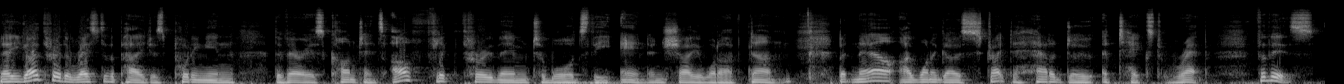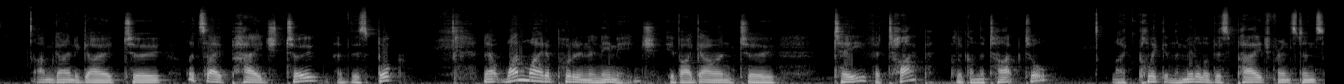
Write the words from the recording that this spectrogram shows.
Now you go through the rest of the pages, putting in the various contents. I'll flick through them towards the end and show you what I've done. But now I want to go straight to how to do a text wrap. For this, I'm going to go to, let's say, page two of this book. Now, one way to put in an image, if I go into T for type, click on the type tool, and I click in the middle of this page, for instance,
